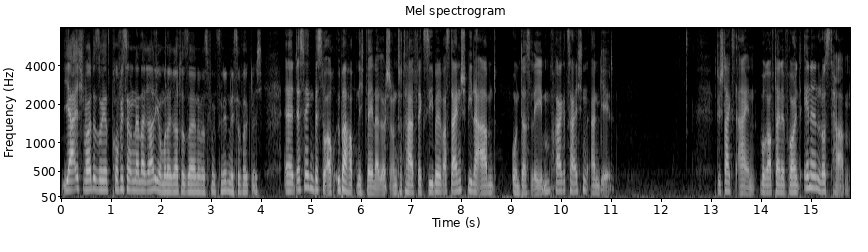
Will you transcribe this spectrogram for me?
Ja, ich wollte so jetzt professioneller Radiomoderator sein, aber es funktioniert nicht so wirklich. Äh, deswegen bist du auch überhaupt nicht wählerisch und total flexibel, was deinen Spieleabend und das Leben, Fragezeichen, angeht. Du steigst ein, worauf deine FreundInnen Lust haben.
